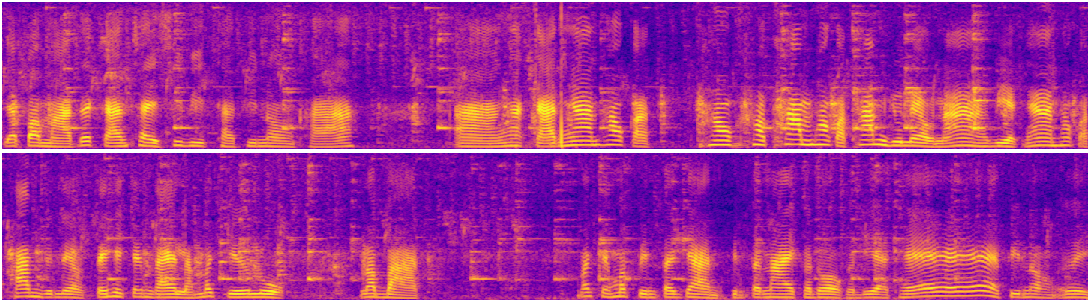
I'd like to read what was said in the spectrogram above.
อย่าประมาทในการใช้ชีวิตค่ะพี่น้องค่ะอ่างานการงานเท่ากับเท่าเท่าถ้ำเท่ากับถ้ำอยู่แล้วนะเวียกงานเท่ากับถ้ำอยู่แล้ว แต่เหตุจังใดล่ะมาเจอโรคระบาด มันจังมาเป็นตะยานเป็นตะนายกระดอกกระเดียแท้พี่น้องเอ้ย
